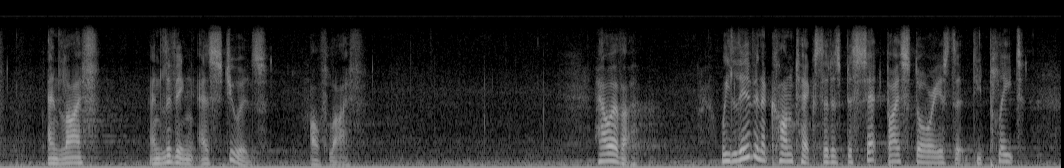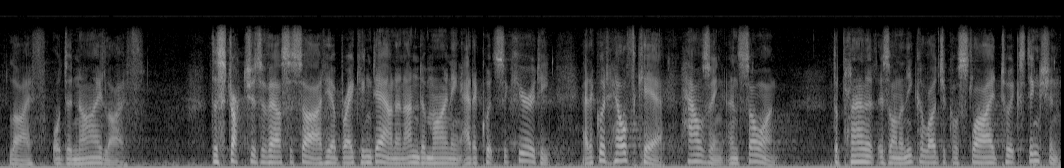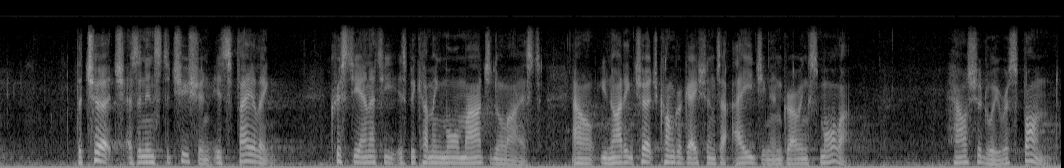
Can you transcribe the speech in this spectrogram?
and life and living as stewards of life. However, we live in a context that is beset by stories that deplete life or deny life. The structures of our society are breaking down and undermining adequate security, adequate health care, housing, and so on. The planet is on an ecological slide to extinction. The church as an institution is failing. Christianity is becoming more marginalized. Our uniting church congregations are aging and growing smaller. How should we respond?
